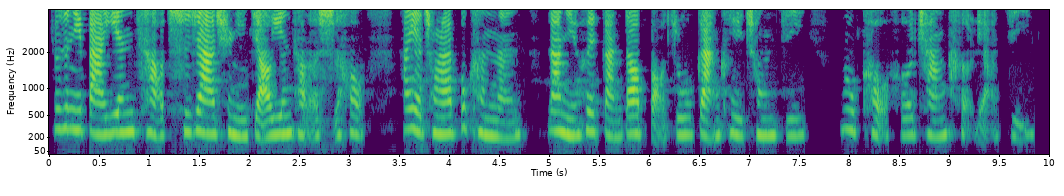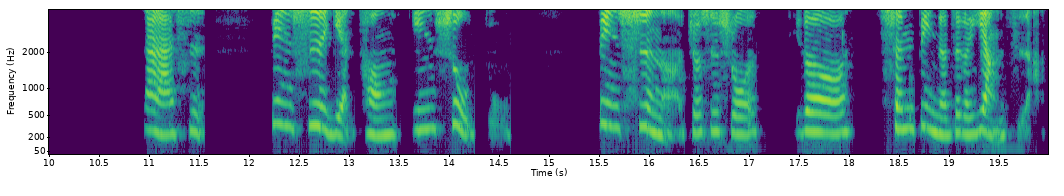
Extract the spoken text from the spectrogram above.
就是你把烟草吃下去，你嚼烟草的时候，它也从来不可能让你会感到饱足感，可以充饥，入口何尝可了计。再来是病逝眼瞳因数毒，病逝呢，就是说一个生病的这个样子啊。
